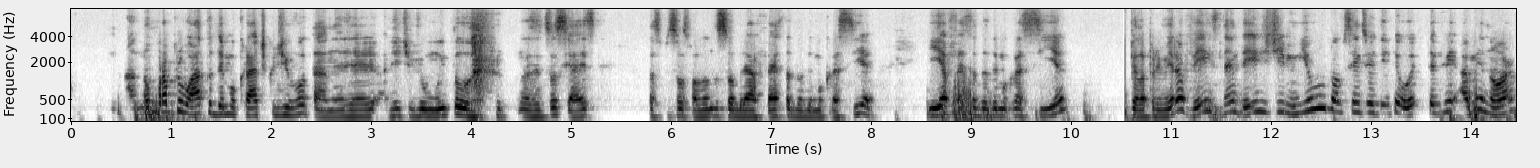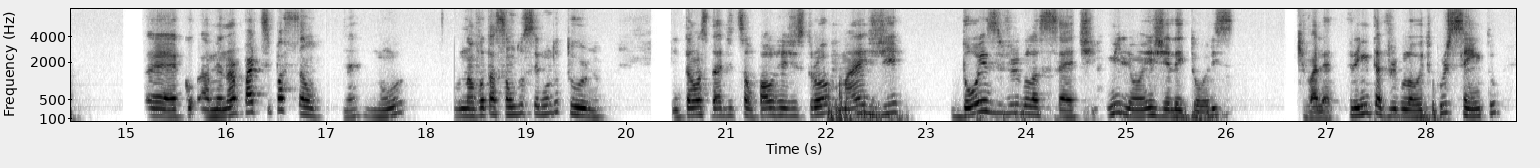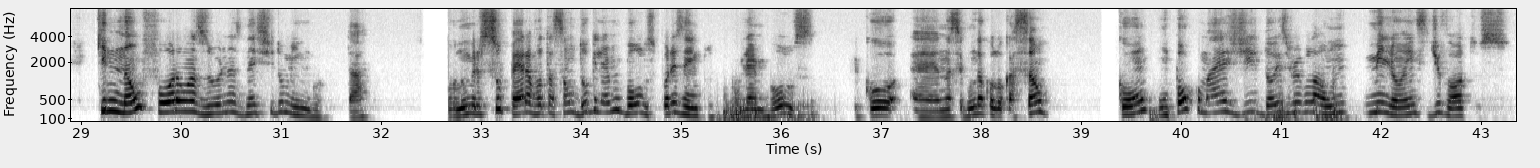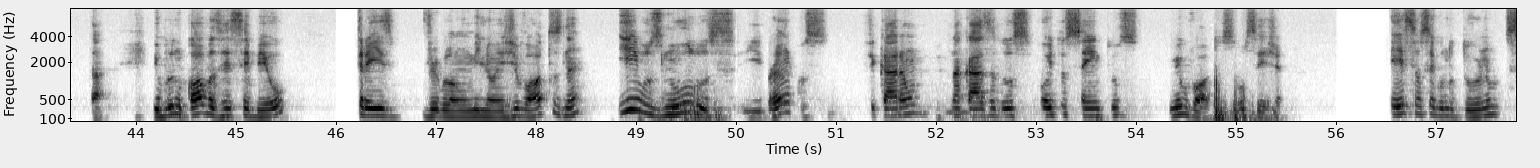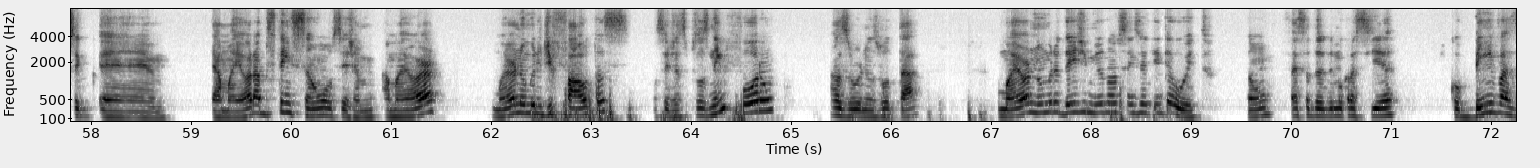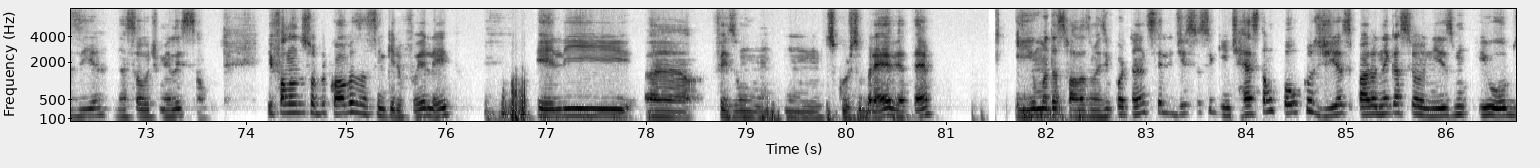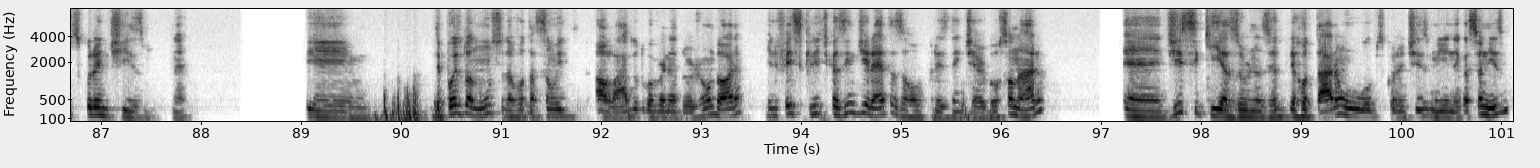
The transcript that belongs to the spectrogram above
no próprio ato democrático de votar, né? A gente viu muito nas redes sociais as pessoas falando sobre a festa da democracia e a festa da democracia, pela primeira vez, né, desde 1988, teve a menor é, a menor participação né, no, na votação do segundo turno. Então, a cidade de São Paulo registrou mais de 2,7 milhões de eleitores, que vale a 30,8%, que não foram às urnas neste domingo, tá? O número supera a votação do Guilherme Boulos, por exemplo. O Guilherme Boulos ficou é, na segunda colocação com um pouco mais de 2,1 milhões de votos. E o Bruno Covas recebeu 3,1 milhões de votos, né? E os nulos e brancos ficaram na casa dos 800 mil votos. Ou seja, esse é o segundo turno, é, é a maior abstenção, ou seja, a maior, o maior número de faltas, ou seja, as pessoas nem foram às urnas votar, o maior número desde 1988. Então, a festa da democracia ficou bem vazia nessa última eleição. E falando sobre Covas, assim que ele foi eleito, ele uh, fez um, um, discurso breve até, e uma das falas mais importantes, ele disse o seguinte: restam poucos dias para o negacionismo e o obscurantismo, né? E depois do anúncio da votação ao lado do governador João Dória, ele fez críticas indiretas ao presidente Jair Bolsonaro, é, disse que as urnas derrotaram o obscurantismo e o negacionismo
